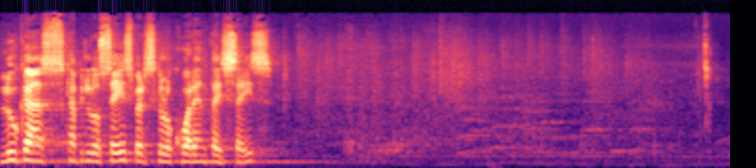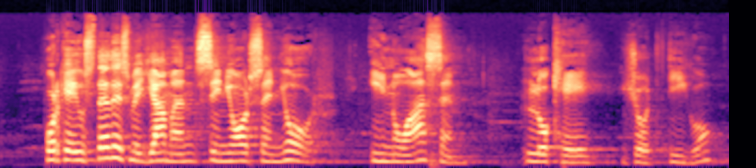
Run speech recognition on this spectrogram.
Lucas capítulo 6, versículo 46. Porque ustedes me llaman Señor, Señor, y no hacen lo que yo digo.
